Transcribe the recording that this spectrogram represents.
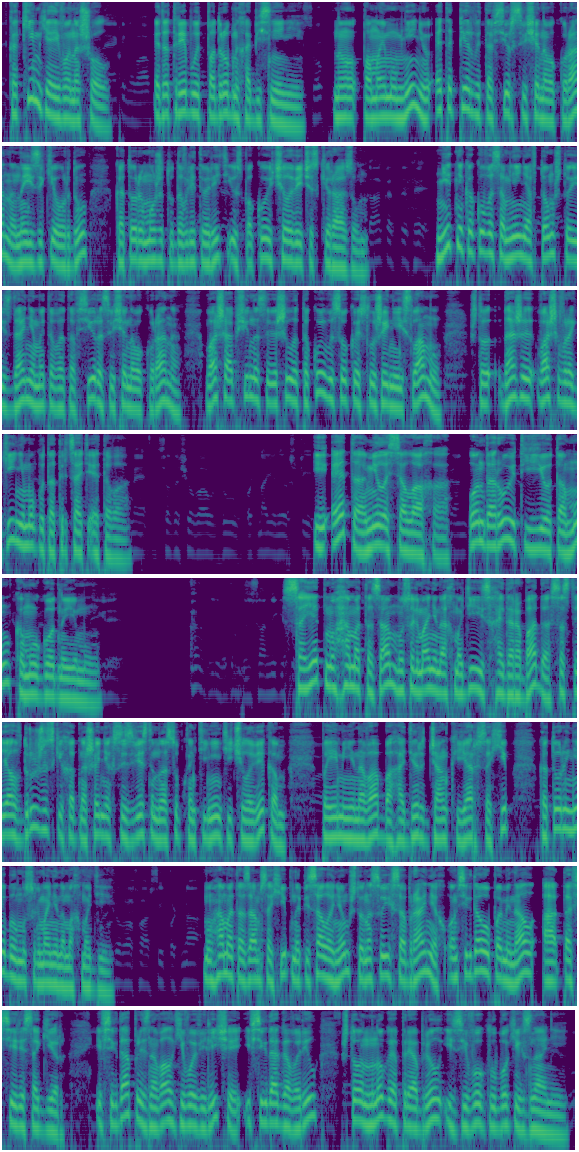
Каким я его нашел? Это требует подробных объяснений. Но, по моему мнению, это первый тафсир священного Корана на языке урду, который может удовлетворить и успокоить человеческий разум. Нет никакого сомнения в том, что изданием этого тафсира священного Корана ваша община совершила такое высокое служение исламу, что даже ваши враги не могут отрицать этого. И это милость Аллаха. Он дарует ее тому, кому угодно ему. Саед Мухаммад Азам, мусульманин Ахмади из Хайдарабада, состоял в дружеских отношениях с известным на субконтиненте человеком по имени Наваб Бахадир Джанг Яр Сахиб, который не был мусульманином Ахмади. Мухаммад Азам Сахиб написал о нем, что на своих собраниях он всегда упоминал о Тафсире Сагир и всегда признавал его величие и всегда говорил, что он многое приобрел из его глубоких знаний.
